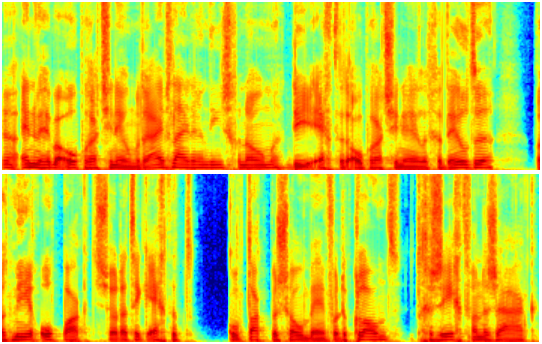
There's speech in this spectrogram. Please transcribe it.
Ja. En we hebben operationeel bedrijfsleider in dienst genomen. Die echt het operationele gedeelte wat meer oppakt. Zodat ik echt het contactpersoon ben voor de klant. Het gezicht van de zaak.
